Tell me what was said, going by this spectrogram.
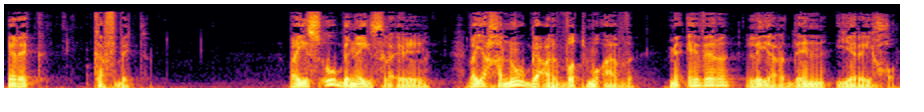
פרק כ"ב ויסעו בני ישראל, ויחנו בערבות מואב, מעבר לירדן יריחו.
